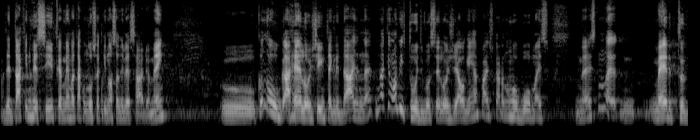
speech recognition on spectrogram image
Mas ele está aqui no Recife, amanhã vai estar conosco aqui no nosso aniversário, amém? O, quando o Garré elogia a integridade, né? Não é que é uma virtude você elogiar alguém, rapaz, o cara não roubou, mas né, isso não é mérito.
